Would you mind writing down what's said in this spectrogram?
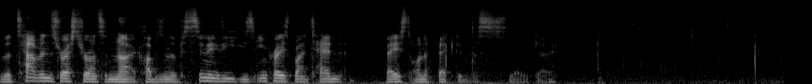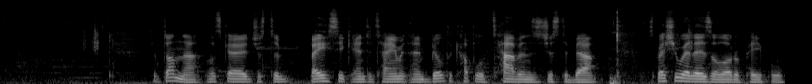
the taverns, restaurants, and nightclubs in the vicinity is increased by 10 based on effectiveness. There we go. So I've done that. Let's go just to basic entertainment and build a couple of taverns just about, especially where there's a lot of people.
